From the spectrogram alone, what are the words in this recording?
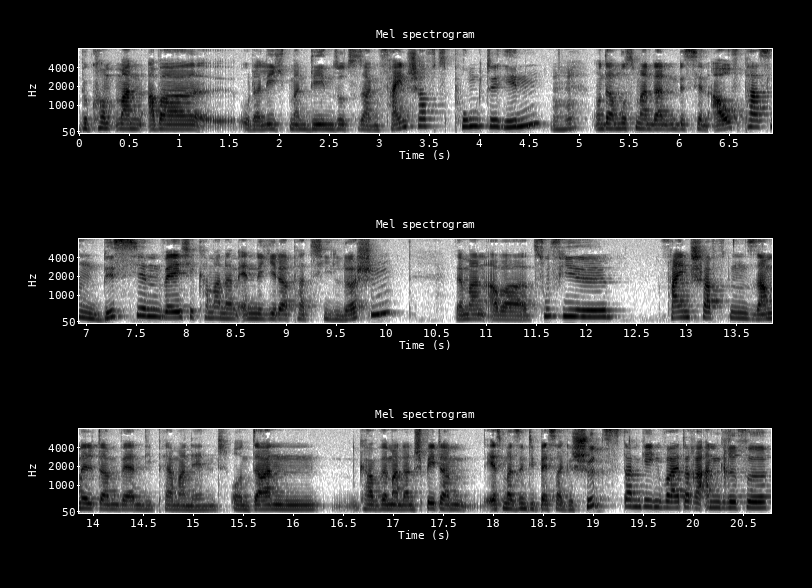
bekommt man aber oder legt man denen sozusagen Feindschaftspunkte hin. Und da muss man dann ein bisschen aufpassen. Ein bisschen, welche kann man am Ende jeder Partie löschen. Wenn man aber zu viel Feindschaften sammelt, dann werden die permanent. Und dann kann, wenn man dann später, erstmal sind die besser geschützt dann gegen weitere Angriffe.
